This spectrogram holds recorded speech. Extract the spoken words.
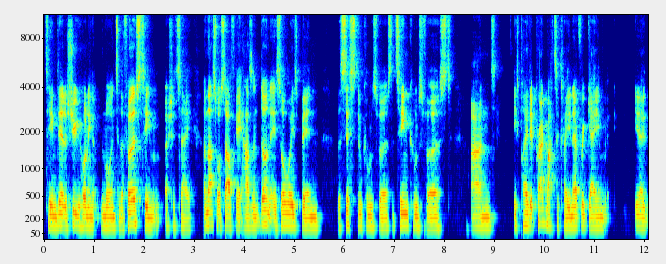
team did, or shoehorning them all into the first team, I should say. And that's what Southgate hasn't done. It's always been the system comes first, the team comes first, and he's played it pragmatically in every game. You know,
